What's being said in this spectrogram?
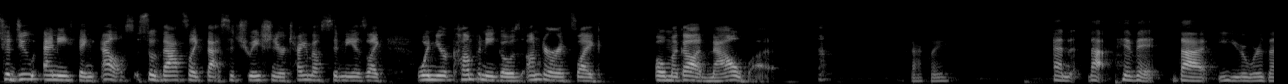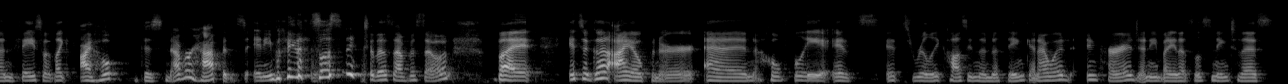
to do anything else. So that's like that situation you're talking about, Sydney, is like when your company goes under, it's like, oh my God, now what? Exactly. And that pivot that you were then faced with, like, I hope this never happens to anybody that's listening to this episode, but it's a good eye opener and hopefully it's it's really causing them to think and i would encourage anybody that's listening to this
